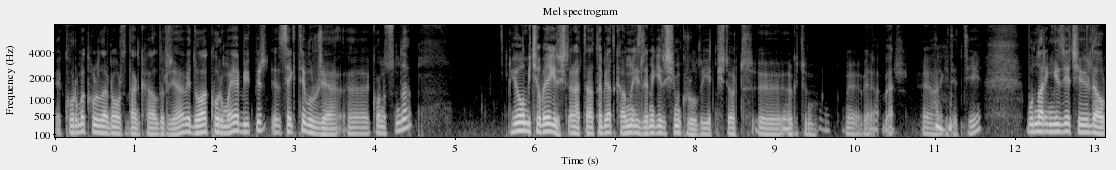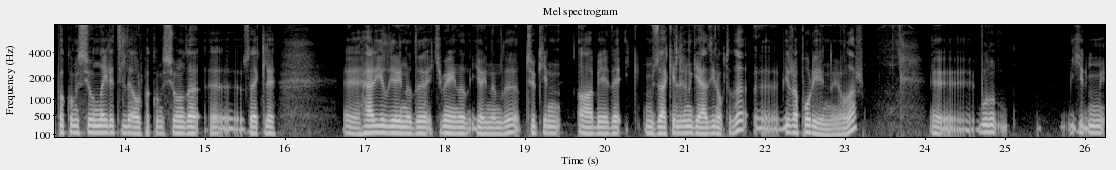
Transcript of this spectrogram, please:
e, koruma kurullarını ortadan kaldıracağı ve doğa korumaya büyük bir e, sekte vuracağı e, konusunda yoğun bir çabaya giriştiler. Hatta Tabiat Kanunu izleme girişimi kuruldu 74 e, örgütün e, beraber e, hareket ettiği. Bunlar İngilizce çevrildi, Avrupa Komisyonu'na iletildi. Avrupa Komisyonu da e, özellikle e, her yıl yayınladığı, Ekim ayında yayınladığı Türkiye'nin AB'de müzakerelerinin geldiği noktada e, bir rapor yayınlıyorlar. E, bunu 20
